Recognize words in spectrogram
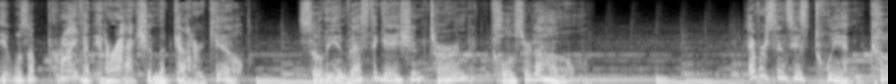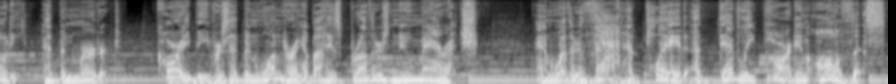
it was a private interaction that got her killed. So the investigation turned closer to home. Ever since his twin, Coty, had been murdered, Corey Beavers had been wondering about his brother's new marriage and whether that had played a deadly part in all of this.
